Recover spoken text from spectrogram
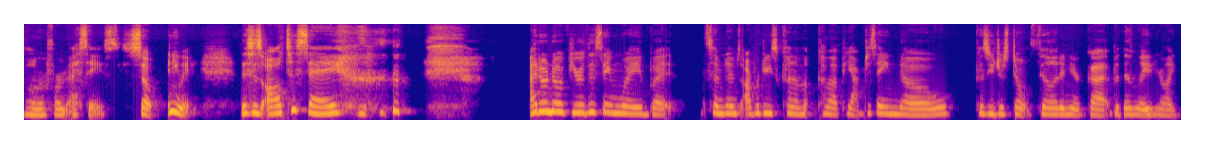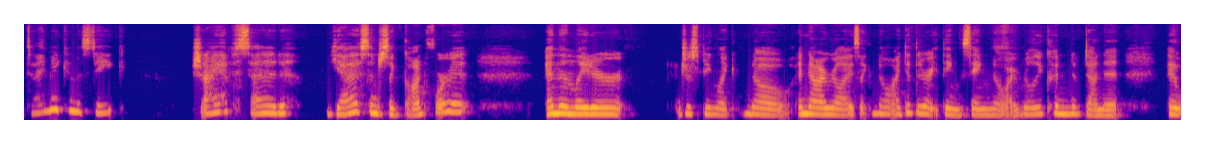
longer form essays. So, anyway, this is all to say I don't know if you're the same way, but sometimes opportunities come, come up. You have to say no because you just don't feel it in your gut. But then later you're like, did I make a mistake? Should I have said yes and just like gone for it. And then later just being like, no. And now I realize, like, no, I did the right thing saying no. I really couldn't have done it. it.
